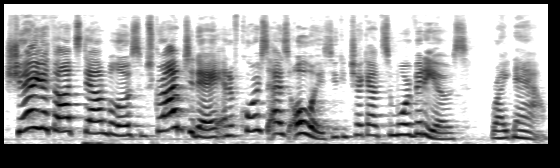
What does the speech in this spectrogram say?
Share your thoughts down below, subscribe today, and of course, as always, you can check out some more videos right now.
